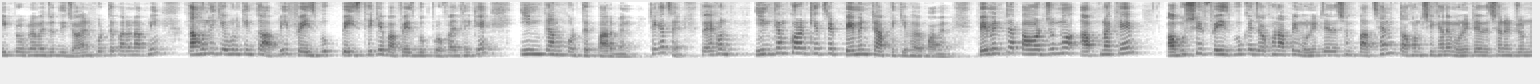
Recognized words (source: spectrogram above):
এই প্রোগ্রামে যদি জয়েন করতে পারেন আপনি, তাহলে কেবল কিন্তু আপনি ফেসবুক পেজ থেকে বা ফেসবুক প্রোফাইল থেকে ইনকাম করতে পারবেন, ঠিক আছে? তো এখন ইনকাম করার ক্ষেত্রে পেমেন্টটা আপনি কীভাবে পাবেন? পেমেন্টটা পাওয়ার জন্য আপনাকে অবশ্যই ফেসবুকে যখন আপনি মনিটাইজেশন পাচ্ছেন, তখন সেখানে মনিটাইজেশনের জন্য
